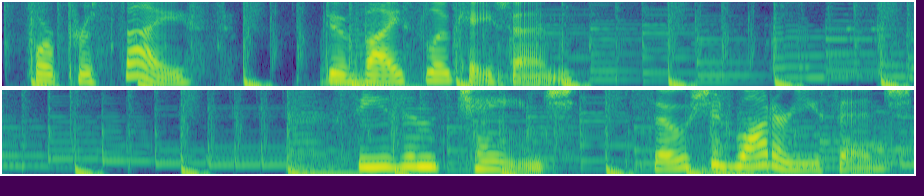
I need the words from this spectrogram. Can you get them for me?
For precise device location. Seasons change, so should water usage.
